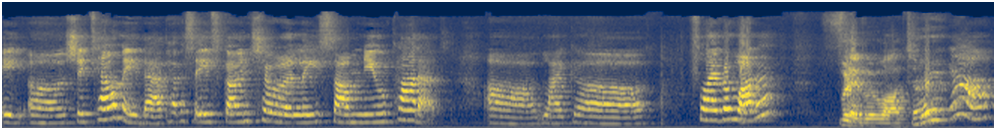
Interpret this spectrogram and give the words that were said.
It, uh, she tell me that Pepsi is going to release some new products, uh, like uh, flavor water. Flavor water? Yeah.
